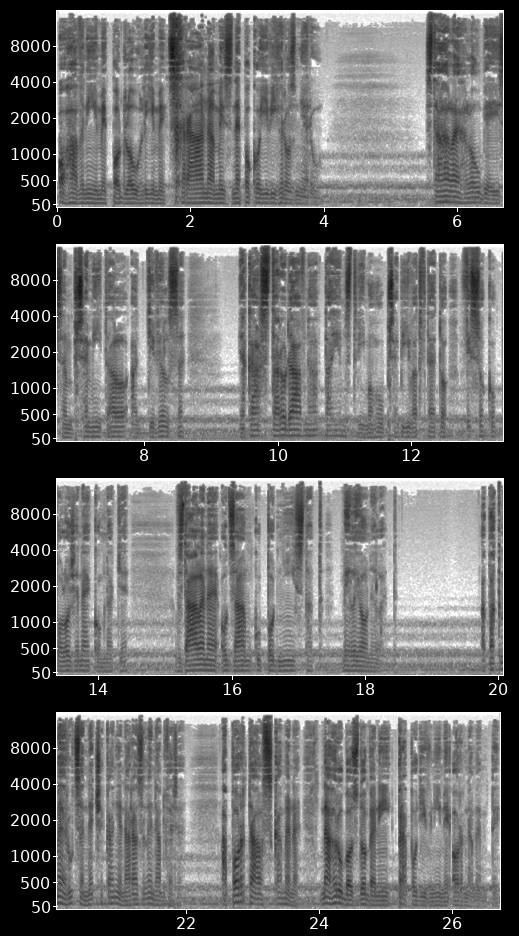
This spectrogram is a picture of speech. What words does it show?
ohavnými podlouhlými schránami z nepokojivých rozměrů. Stále hlouběji jsem přemítal a divil se, Jaká starodávná tajemství mohou přebývat v této vysoko položené komnatě, vzdálené od zámku pod ní snad miliony let. A pak mé ruce nečekaně narazily na dveře a portál z kamene, nahrubo zdobený prapodivnými ornamenty.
